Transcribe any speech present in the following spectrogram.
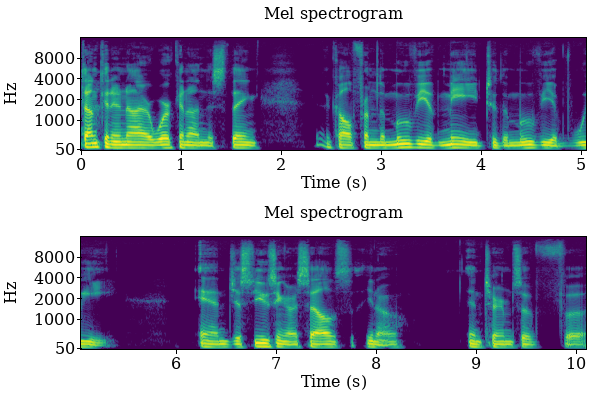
Duncan and I are working on this thing called From the Movie of Me to the Movie of We and just using ourselves, you know, in terms of uh,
